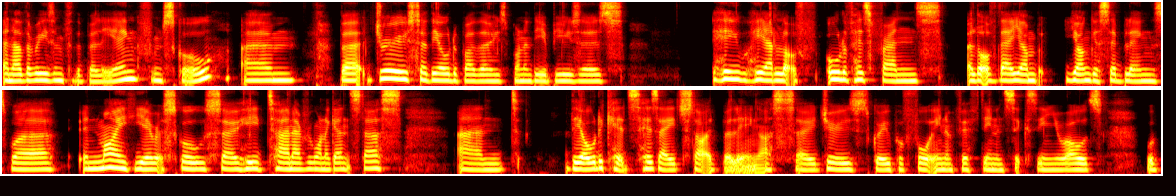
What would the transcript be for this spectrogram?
another reason for the bullying from school. Um, but Drew, so the older brother, who's one of the abusers, he he had a lot of all of his friends, a lot of their young, younger siblings were in my year at school, so he'd turn everyone against us, and the older kids his age started bullying us. So Drew's group of fourteen and fifteen and sixteen year olds were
